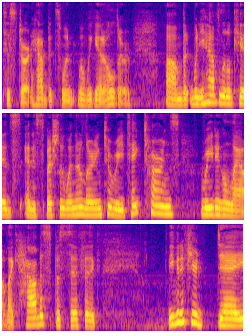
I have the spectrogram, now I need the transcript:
to start habits when when we get older, um, but when you have little kids, and especially when they're learning to read, take turns reading aloud. Like have a specific even if your day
